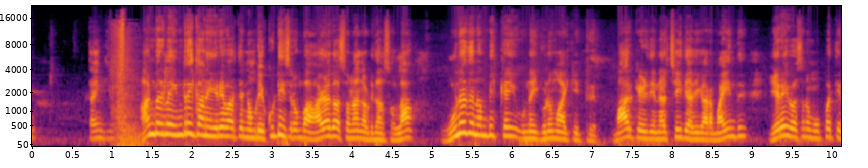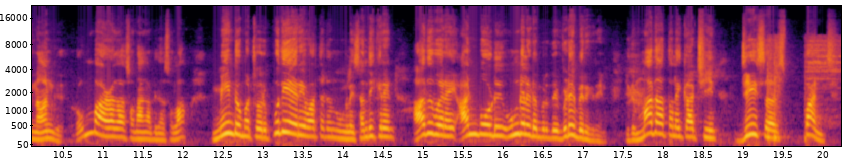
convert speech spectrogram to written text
தேங்க்யூ அன்பர்களே இன்றைக்கான இறைவார்த்தை நம்முடைய குட்டீஸ் ரொம்ப அழகாக சொன்னாங்க அப்படி தான் சொல்லலாம். உனது நம்பிக்கை உன்னை குணமாக்கிற்று. மார்க் எழுதிய நற்செய்தி அதிகாரம் ஐந்து இறைவசனம் முப்பத்தி நான்கு. ரொம்ப அழகாக சொன்னாங்க அப்படின்னு தான் சொல்லலாம். மீண்டும் மற்றொரு புதிய இறைவார்த்தையுடன் உங்களை சந்திக்கிறேன். அதுவரை அன்போடு உங்களிடமிருந்து விடைபெறுகிறேன். இது மாதா தொலைக்காட்சியின் ஜீசஸ் பஞ்ச்.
